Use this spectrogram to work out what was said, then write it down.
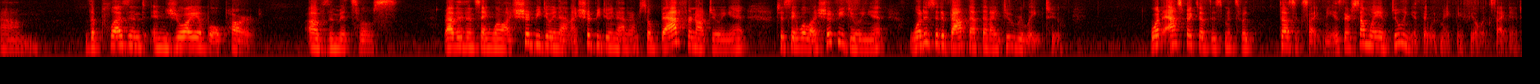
um, the pleasant, enjoyable part of the mitzvos, rather than saying, well, I should be doing that, and I should be doing that, and I'm so bad for not doing it, to say, well, I should be doing it. What is it about that that I do relate to? What aspect of this mitzvah does excite me? Is there some way of doing it that would make me feel excited?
